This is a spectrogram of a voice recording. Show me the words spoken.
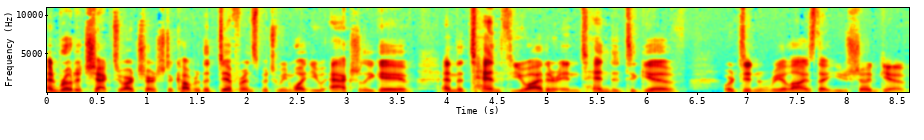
and wrote a check to our church to cover the difference between what you actually gave and the tenth you either intended to give or didn't realize that you should give.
